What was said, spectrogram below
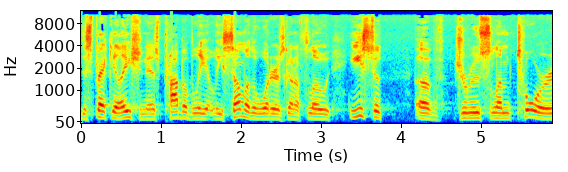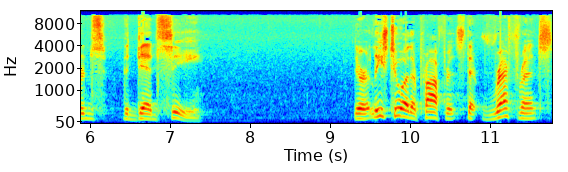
The speculation is probably at least some of the water is going to flow east of, of Jerusalem towards the Dead Sea. There are at least two other prophets that reference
